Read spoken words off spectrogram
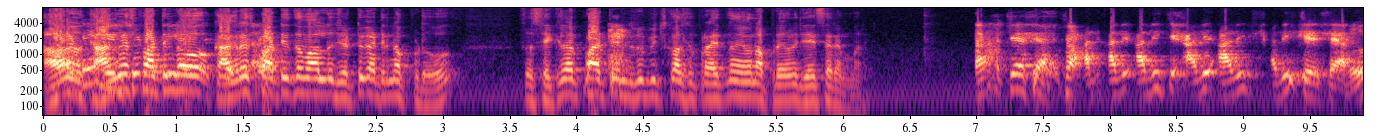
అవును కాంగ్రెస్ పార్టీలో కాంగ్రెస్ పార్టీతో వాళ్ళు జట్టు కట్టినప్పుడు సో సెక్యులర్ పార్టీని నిరూపించుకోవాల్సిన ప్రయత్నం ఏమైనా అప్పుడు ఏమైనా చేశారేమో మరి? చేశారు. అది అది అది అది అది చేశారు.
